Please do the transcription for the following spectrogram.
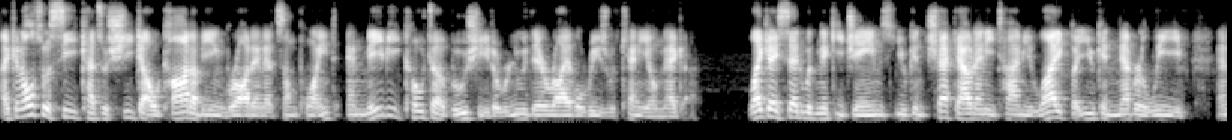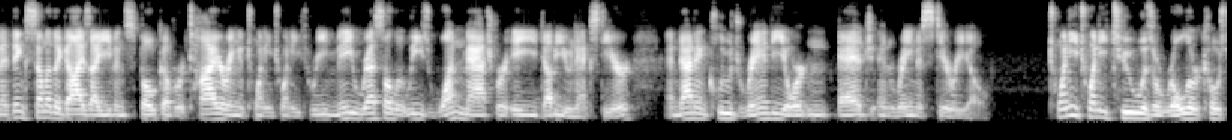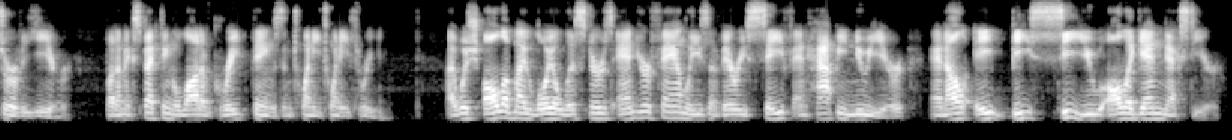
I can also see Kazuchika Okada being brought in at some point, and maybe Kota Ibushi to renew their rivalries with Kenny Omega. Like I said with Mickie James, you can check out anytime you like, but you can never leave. And I think some of the guys I even spoke of retiring in 2023 may wrestle at least one match for AEW next year, and that includes Randy Orton, Edge, and Rey Mysterio. 2022 was a roller coaster of a year, but I'm expecting a lot of great things in 2023. I wish all of my loyal listeners and your families a very safe and happy new year, and I'll ABC you all again next year.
